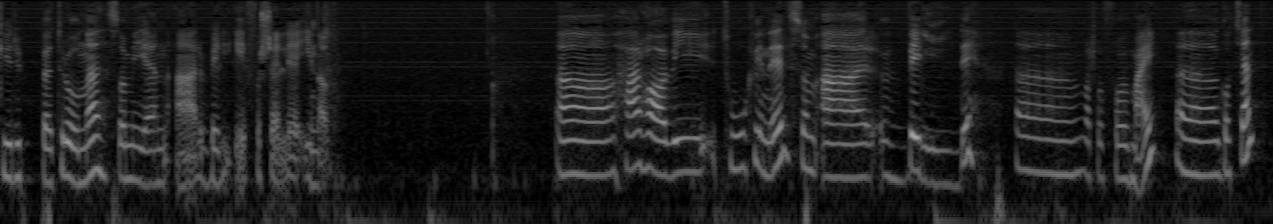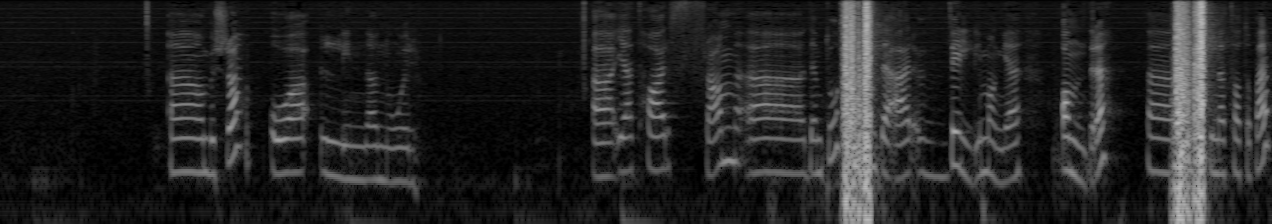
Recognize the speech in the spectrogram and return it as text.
gruppe troende, som igjen er veldig forskjellige innad? Uh, her har vi to kvinner som er veldig Uh, I hvert fall for meg. Uh, godt kjent. Uh, Bushra og Linda Nord. jeg tar fram dem to. Det er veldig mange andre som kunne tatt opp her.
